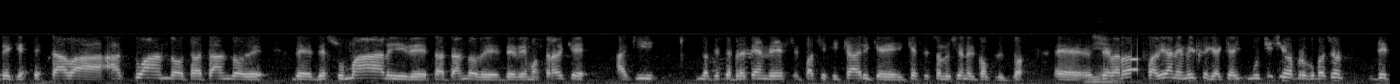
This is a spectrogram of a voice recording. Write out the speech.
que se estaba actuando, tratando de, sumar y de tratando de demostrar que aquí lo que se pretende es pacificar y que, se solucione el conflicto. Eh, de verdad, Fabián, Emilce, que aquí hay muchísima preocupación de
